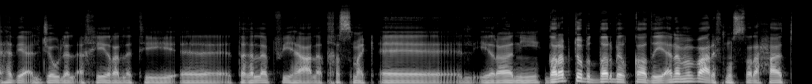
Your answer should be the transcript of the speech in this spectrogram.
هذه الجولة الأخيرة التي تغلبت فيها على خصمك الإيراني. ضربته بالضرب القاضي. أنا ما بعرف مصطلحات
